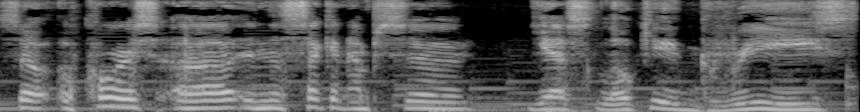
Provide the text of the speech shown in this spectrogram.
So, of course, uh, in the second episode, yes, Loki agrees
